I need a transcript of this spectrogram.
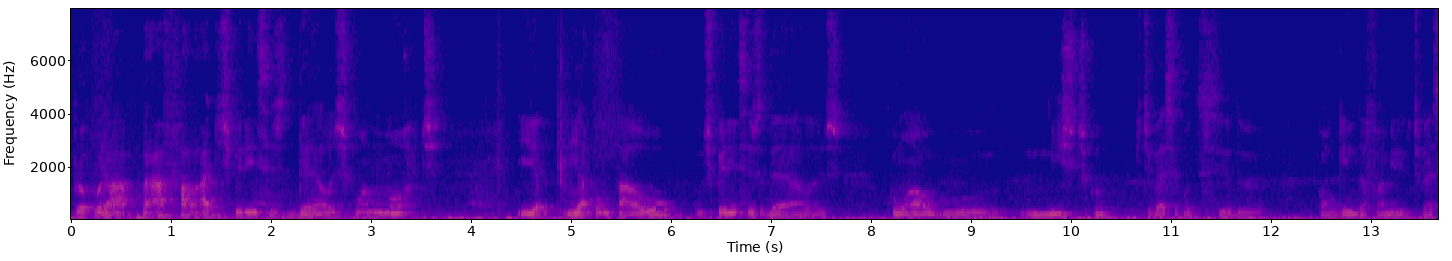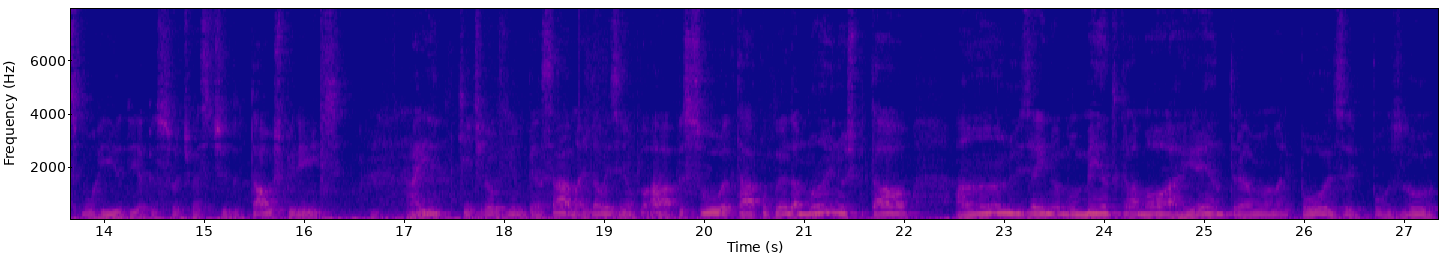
procurar para falar de experiências delas com a morte e a, e a contar ou experiências delas com algo místico que tivesse acontecido com alguém da família que tivesse morrido e a pessoa tivesse tido tal experiência. Aí quem estiver ouvindo pensar, mas dá um exemplo, ah, a pessoa está acompanhando a mãe no hospital há anos e aí no momento que ela morre entra uma mariposa e pousou.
